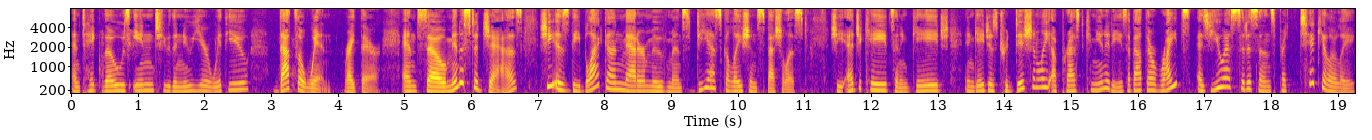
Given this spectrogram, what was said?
and take those into the new year with you that's a win right there. And so, Minister Jazz, she is the Black Gun Matter movement's de escalation specialist. She educates and engage, engages traditionally oppressed communities about their rights as U.S. citizens, particularly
